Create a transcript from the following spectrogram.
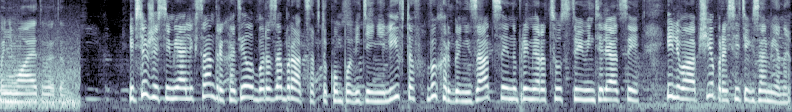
понимает в этом. И все же семья Александры хотела бы разобраться в таком поведении лифтов, в их организации, например, отсутствии вентиляции, или вообще просить их замены.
